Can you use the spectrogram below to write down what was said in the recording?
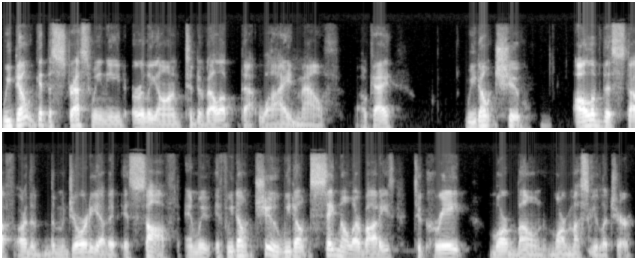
we don't get the stress we need early on to develop that wide mouth. Okay. We don't chew. All of this stuff, or the, the majority of it, is soft. And we, if we don't chew, we don't signal our bodies to create more bone, more musculature.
